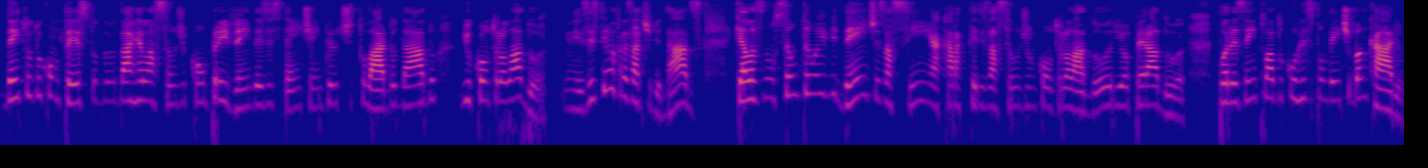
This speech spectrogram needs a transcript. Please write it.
dentro do contexto do, da relação de compra e venda existente entre o titular do dado e o controlador. Existem outras atividades que elas não são tão evidentes assim a caracterização de um controlador e operador. Por exemplo, a do correspondente bancário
